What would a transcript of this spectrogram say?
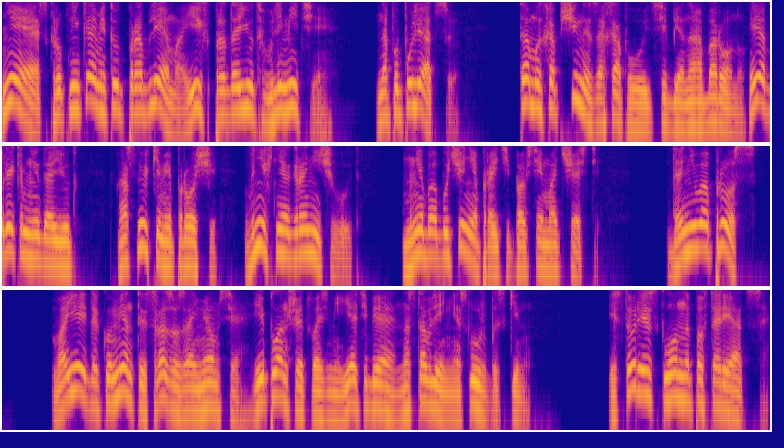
Не, с крупниками тут проблема. Их продают в лимите. На популяцию. Там их общины захапывают себе на оборону и обрекам не дают. А с легкими проще. В них не ограничивают. Мне бы обучение пройти по всем отчасти. Да не вопрос. Вояй документы, сразу займемся. И планшет возьми, я тебе наставление службы скину. История склонна повторяться.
